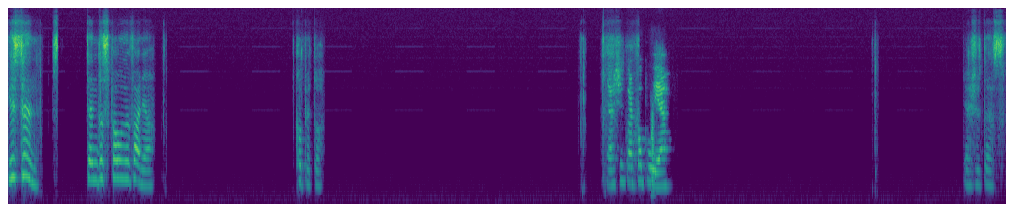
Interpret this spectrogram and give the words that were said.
Jest ten! Ten do spawnowania. Kopię to. Ja się zakopuję. Ja się teraz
